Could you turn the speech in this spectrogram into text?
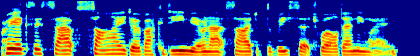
pre-exists outside of academia and outside of the research world anyway.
